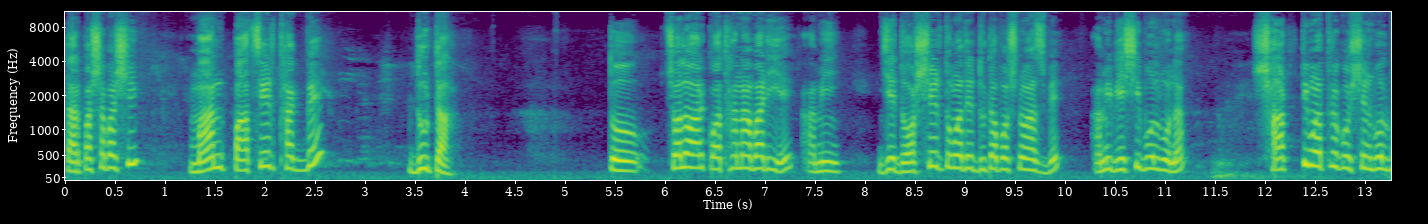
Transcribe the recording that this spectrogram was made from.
তার পাশাপাশি মান পাঁচের থাকবে দুটা। তো চলো আর কথা না বাড়িয়ে আমি যে দশের তোমাদের দুটো প্রশ্ন আসবে, আমি বেশি বলব না। ষাটটি মাত্র কোশ্চেন বলব,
